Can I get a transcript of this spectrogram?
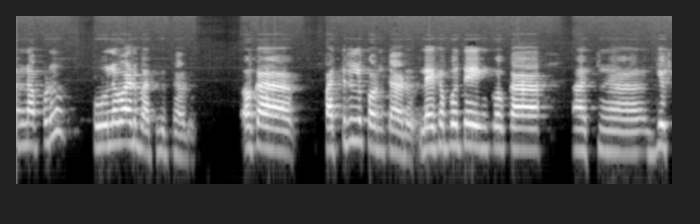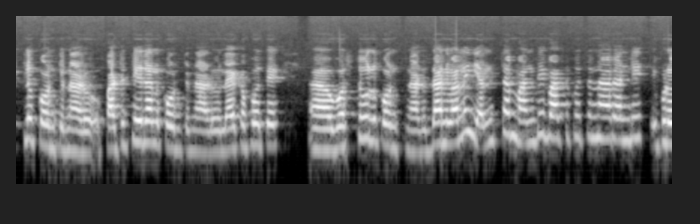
అన్నప్పుడు పూలవాడు బతుకుతాడు. ఒక పత్రిలు కొంటాడు లేకపోతే ఇంకొక గిఫ్ట్లు కొంటున్నాడు పట్టు చీరలు కొంటున్నాడు లేకపోతే వస్తువులు కొంటున్నాడు. దానివల్ల ఎంత మంది బతుకుతున్నారండి? ఇప్పుడు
